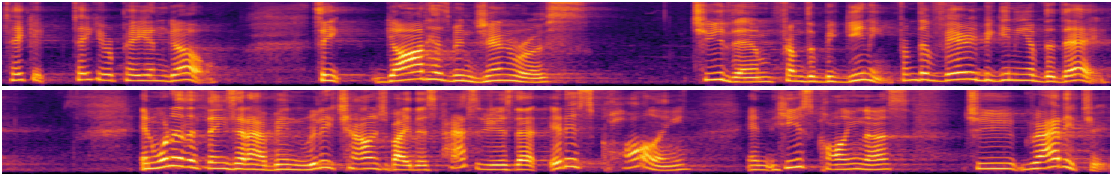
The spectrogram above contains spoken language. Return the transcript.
Take, it, take your pay and go. See, God has been generous to them from the beginning, from the very beginning of the day. And one of the things that I've been really challenged by this passage is that it is calling, and He's calling us to gratitude,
